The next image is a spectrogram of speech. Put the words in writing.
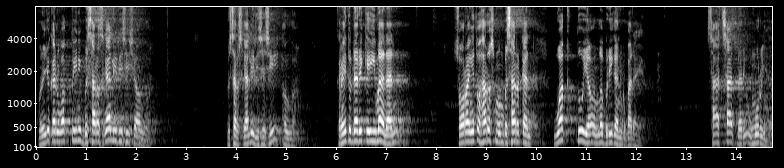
Menunjukkan waktu ini besar sekali di sisi Allah. Besar sekali di sisi Allah. Karena itu dari keimanan seorang itu harus membesarkan waktu yang Allah berikan kepadanya. Saat-saat dari umurnya.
